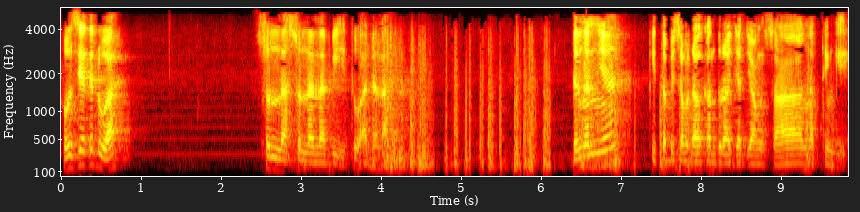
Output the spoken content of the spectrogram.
Fungsi yang kedua, sunnah-sunnah Nabi itu adalah dengannya kita bisa mendapatkan derajat yang sangat tinggi.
